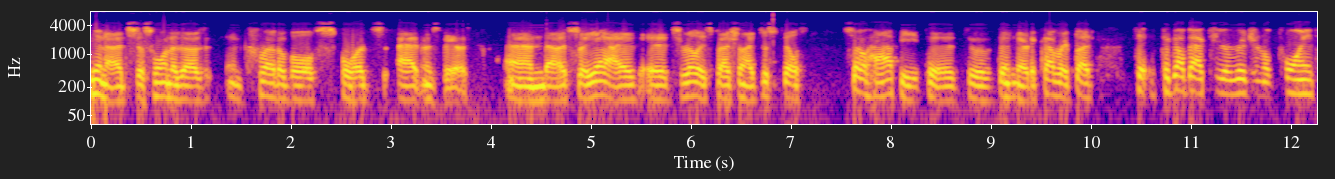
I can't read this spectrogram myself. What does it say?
you know, it's just one of those incredible sports atmospheres. And uh, so, yeah, it, it's really special. I just feel so happy to, to have been there to cover it. But to, go back to your original point,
